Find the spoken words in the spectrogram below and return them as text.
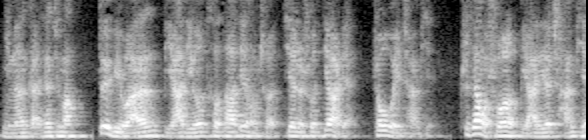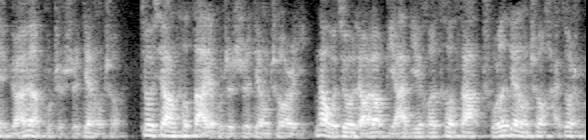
你们感兴趣吗？对比完比亚迪和特斯拉电动车，接着说第二点，周围产品。之前我说了，比亚迪的产品远远不只是电动车，就像特斯拉也不只是电动车而已。那我就聊聊比亚迪和特斯拉除了电动车还做什么。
